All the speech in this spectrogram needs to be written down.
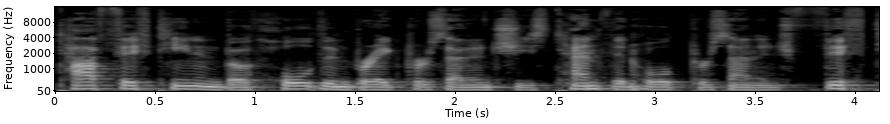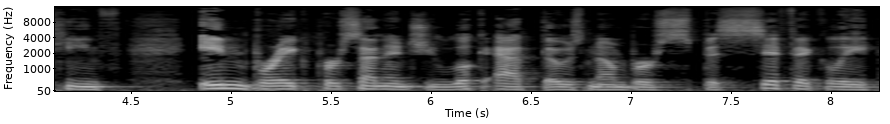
top 15 in both hold and break percentage. She's 10th in hold percentage, 15th in break percentage. You look at those numbers specifically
